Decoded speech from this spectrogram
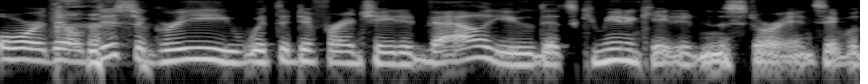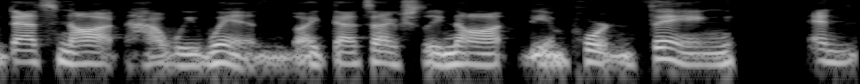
Or they'll disagree with the differentiated value that's communicated in the story and say, well, that's not how we win. Like, that's actually not the important thing. And,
